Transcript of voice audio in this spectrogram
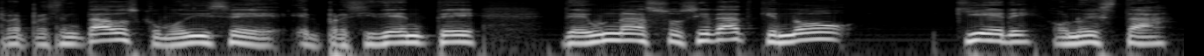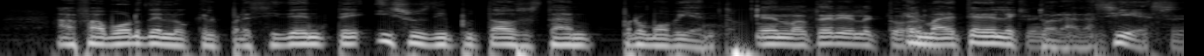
representados, como dice el presidente, de una sociedad que no quiere o no está a favor de lo que el presidente y sus diputados están promoviendo. En materia electoral. En materia electoral, así es.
